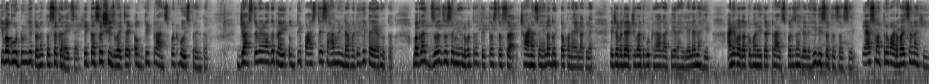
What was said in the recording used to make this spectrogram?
किंवा घोटून घेतो ना तसं करायचं आहे हे तसं शिजवायचं आहे अगदी ट्रान्सपोर्ट होईसपर्यंत. जास्त वेळ लागत नाही. अगदी पाच ते सहा मिनटामध्ये हे तयार होतं. बघा जस जसं मी हलवत राहते तस तसा छान असा ह्याला घट्टपणा यायला लागला आहे ह्याच्यामध्ये अजिबात गुठळ्या गाठी राहिलेल्या नाहीत. आणि बघा तुम्हाला इथं ट्रान्सफर झालेलं हे दिसतच असेल. गॅस मात्र वाढवायचं नाही.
